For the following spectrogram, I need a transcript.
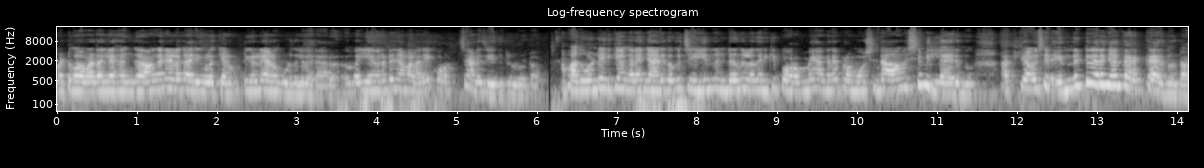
പട്ടുപാവാട ലെഹങ്ക അങ്ങനെയുള്ള കാര്യങ്ങളൊക്കെയാണ് കുട്ടികളുടെയാണ് കൂടുതൽ വരാറ്. വലിയവരുടെ ഞാൻ വളരെ കുറച്ചാണ് ചെയ്തിട്ടുള്ളൂ കേട്ടോ അപ്പം അതുകൊണ്ട് എനിക്ക് അങ്ങനെ ഞാനിതൊക്കെ ചെയ്യുന്നുണ്ട് എന്നുള്ളത് എനിക്ക് പുറമെ അങ്ങനെ പ്രൊമോഷന്റെ ആവശ്യമില്ലായിരുന്നു. അത്യാവശ്യം എന്നിട്ട് വരെ ഞാൻ തിരക്കായിരുന്നു കേട്ടോ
